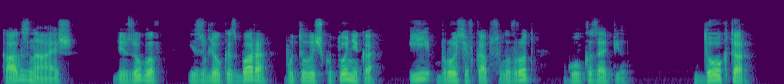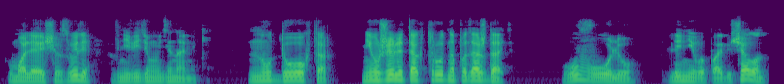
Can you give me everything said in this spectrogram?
«Как знаешь». Безуглов извлек из бара бутылочку тоника и, бросив капсулы в рот, гулко запил. «Доктор!» — умоляюще взвыли в невидимом динамике. «Ну, доктор!» Неужели так трудно подождать? Уволю, лениво пообещал он,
